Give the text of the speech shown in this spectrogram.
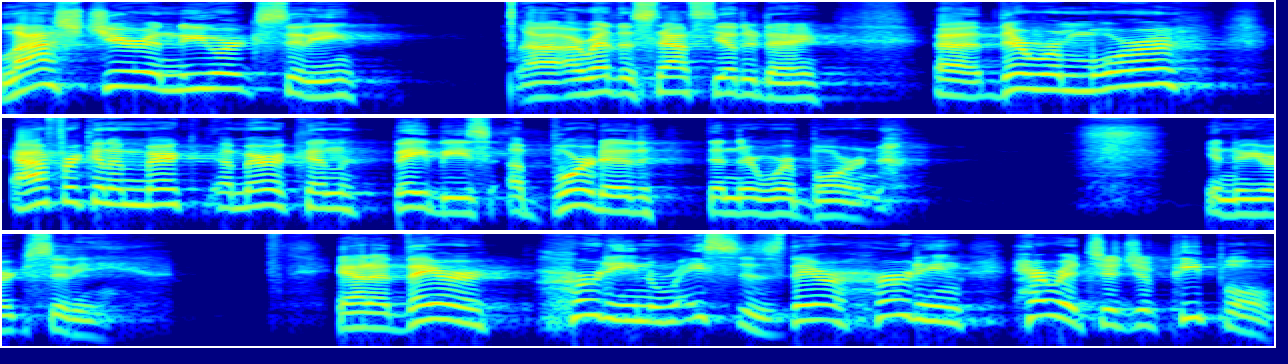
Last year in New York City, uh, I read the stats the other day. Uh, there were more African American babies aborted than there were born in New York City. And uh, they are hurting races, they are hurting heritage of people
